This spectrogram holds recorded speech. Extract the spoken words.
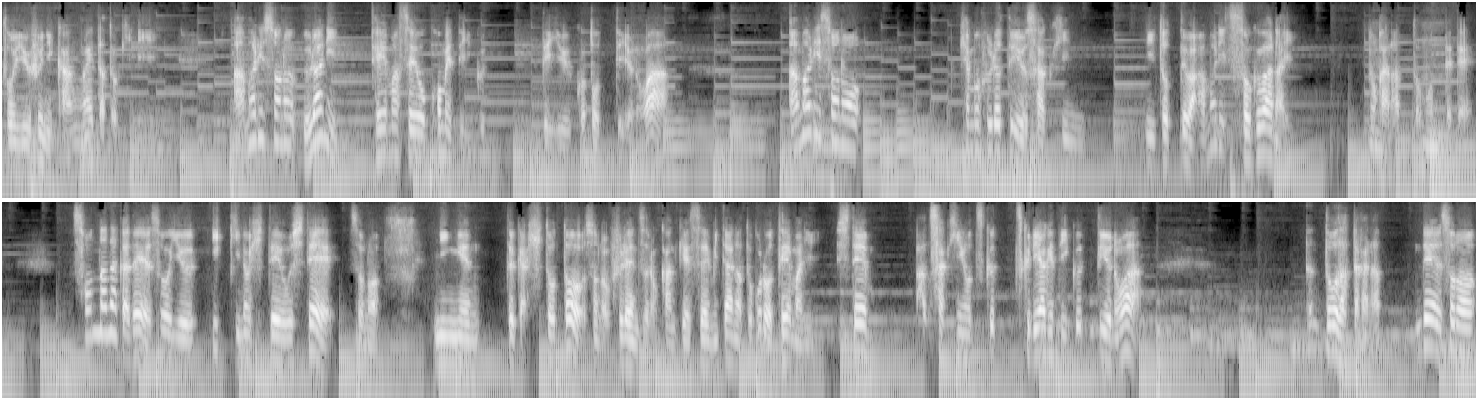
というふうに考えたときに、あまりその裏にテーマ性を込めていくっていうことっていうのは、あまりその、ケモフレという作品にとってはあまりそぐわないのかなと思ってて、そんな中でそういう一気の否定をして、その人間というか人とそのフレンズの関係性みたいなところをテーマにしてあ作品を作作り上げていくっていうのは、どうだったかな？で、その、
